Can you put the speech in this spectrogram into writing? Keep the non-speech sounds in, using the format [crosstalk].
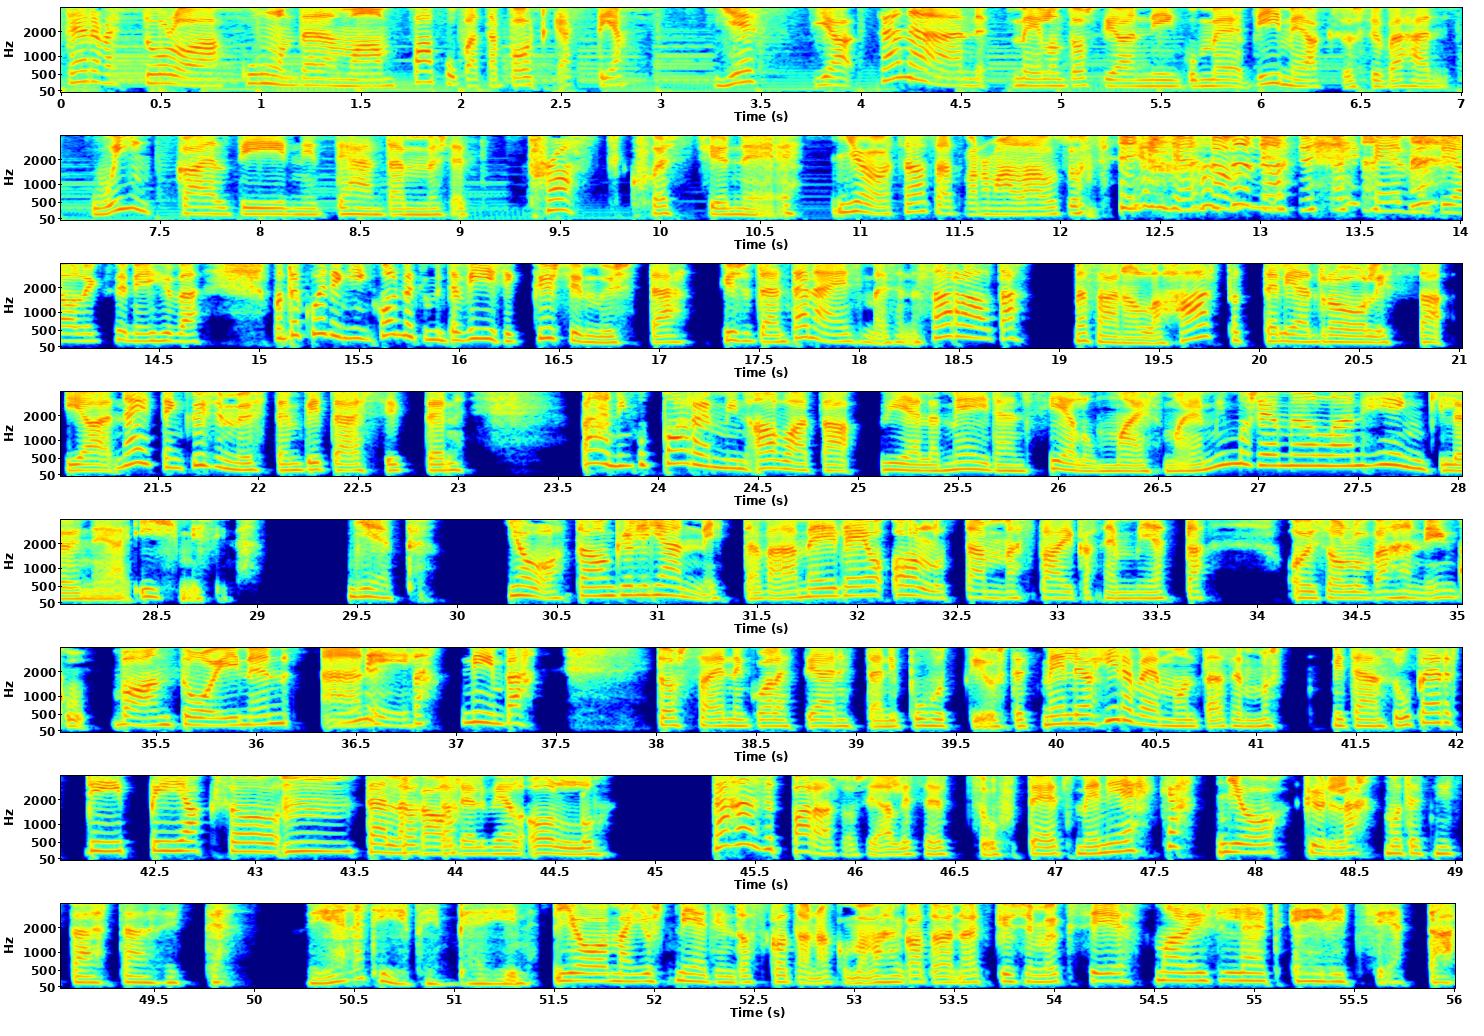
Tervetuloa kuuntelemaan Papupata-podcastia. Yes, ja tänään meillä on tosiaan niin kuin me viime jaksossa jo vähän winkkailtiin, niin tehdään tämmöiset trust questionnaire. Joo, sä osaat varmaan lausua sen. [laughs] en mä tiedä, oliko se niin hyvä. Mutta kuitenkin 35 kysymystä kysytään tänään ensimmäisenä Saralta. Mä saan olla haastattelijan roolissa ja näiden kysymysten pitäisi sitten vähän niin kuin paremmin avata vielä meidän sielun maisemaa ja millaisia me ollaan henkilöinä ja ihmisinä. Jep. Joo, tämä on kyllä jännittävää. Meillä ei ole ollut tämmöistä aikaisemmin, että olisi ollut vähän niin kuin vaan toinen äänessä. Niin, niinpä. Tuossa ennen kuin alettiin äänittää, niin puhuttiin just, että meillä ei ole hirveän monta semmoista mitään superdiippiä jaksoa Mm, tällä totta. kaudella vielä ollut. Tähän se parasosiaaliset suhteet meni ehkä, Joo, kyllä. mutta nyt päästään sitten vielä diipimpeihin. Joo, mä just mietin tuossa kotona, kun mä vähän katsoin noita kysymyksiä. Ja sit mä olin silleen, että ei vitsi, että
